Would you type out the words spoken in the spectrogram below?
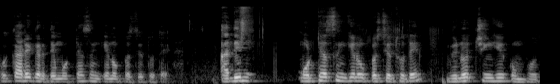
व कार्यकर्ते मोठ्या संख्येने उपस्थित होते. आधी मोठ्या संख्येने उपस्थित होते. विनोद शिंगे कुंभोज.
